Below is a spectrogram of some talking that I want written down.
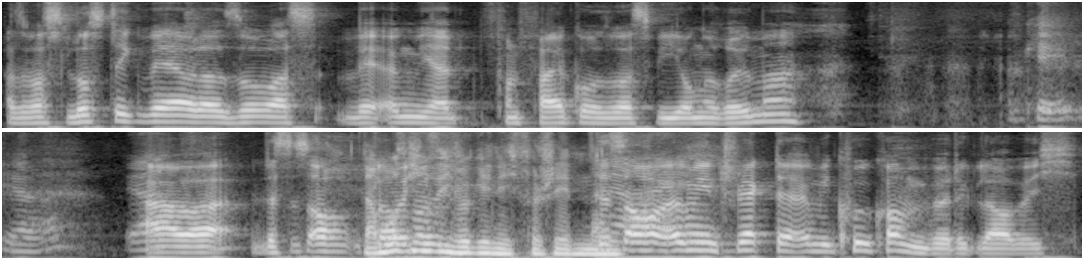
Also, was lustig wäre oder sowas, wäre irgendwie halt von Falco sowas wie Junge Römer. Okay, ja. ja. Aber das ist auch, Da muss man ich, sich wirklich nicht verschämen. das Nein. ist auch irgendwie ein Track, der irgendwie cool kommen würde, glaube ich.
